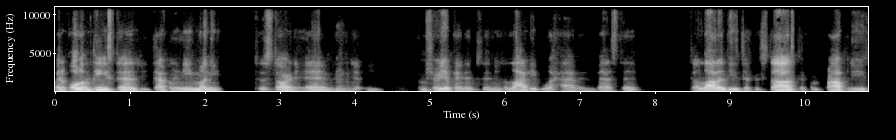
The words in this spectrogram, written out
with all of these things, you definitely need money to start. And, mm-hmm. I'm sure you're paying attention to the news. A lot of people have invested a lot of these different stocks, different properties.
